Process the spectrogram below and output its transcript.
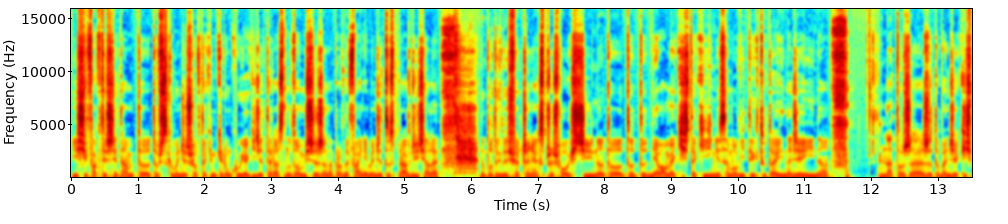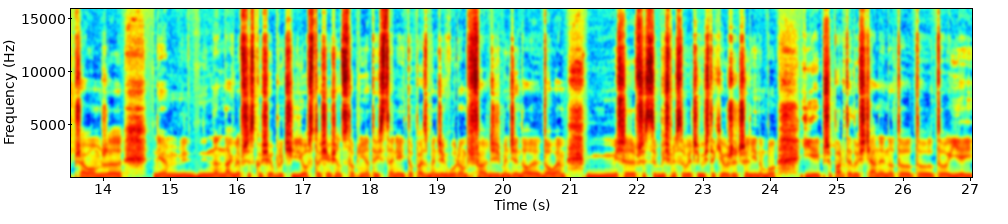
jeśli faktycznie tam to, to wszystko będzie szło w takim kierunku, jak idzie teraz, no to myślę, że naprawdę fajnie będzie to sprawdzić, ale no po tych doświadczeniach z przeszłości, no to, to, to nie mam jakichś takich niesamowitych tutaj nadziei na na to, że, że to będzie jakiś przełom, że nie wiem, na, nagle wszystko się obróci o 180 stopni na tej scenie i to PS będzie górą, FIFA gdzieś będzie do, dołem. Myślę, że wszyscy byśmy sobie czegoś takiego życzyli, no bo jej przyparte do ściany, no to, to, to jej...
